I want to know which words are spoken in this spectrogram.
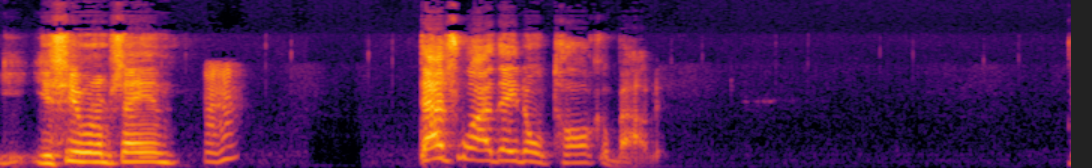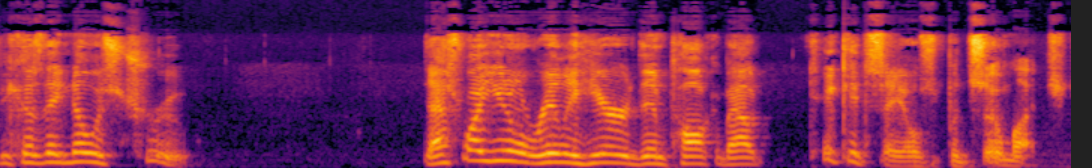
You see what I'm saying? Mm-hmm. That's why they don't talk about it. Because they know it's true. That's why you don't really hear them talk about ticket sales but so much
